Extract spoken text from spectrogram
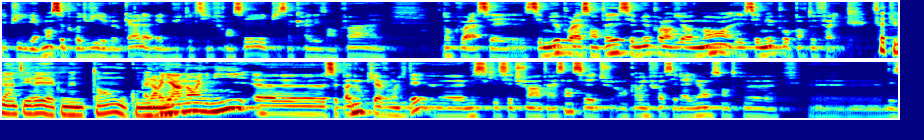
et puis également, c'est produit local avec du textile français et puis ça crée des emplois. Donc voilà, c'est mieux pour la santé, c'est mieux pour l'environnement et c'est mieux pour le portefeuille. Ça, tu l'as intégré il y a combien de temps ou combien Alors il y a un an et demi, euh, c'est pas nous qui avons l'idée, euh, mais ce qui c'est toujours intéressant, c'est encore une fois c'est l'alliance entre euh, des,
